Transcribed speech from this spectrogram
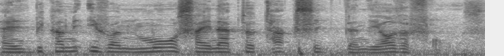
and it becomes even more synaptotoxic than the other forms.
